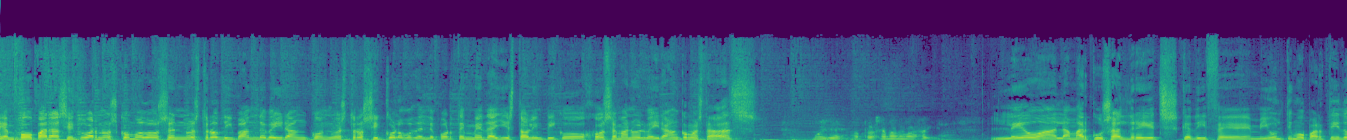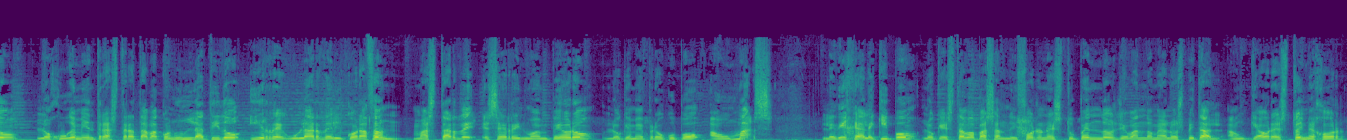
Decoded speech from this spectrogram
Tiempo para situarnos cómodos en nuestro diván de Beirán con nuestro psicólogo del deporte, medallista olímpico, José Manuel Beirán. ¿Cómo estás? Muy bien, otra semana más aquí. Leo a la Marcus Aldrich que dice, mi último partido lo jugué mientras trataba con un latido irregular del corazón. Más tarde ese ritmo empeoró, lo que me preocupó aún más. Le dije al equipo lo que estaba pasando y fueron estupendos llevándome al hospital. Aunque ahora estoy mejor,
